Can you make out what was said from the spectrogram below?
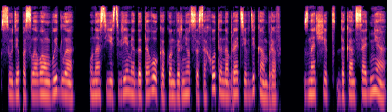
Судя по словам Выдла, у нас есть время до того, как он вернется с охоты на братьев Декамбров. Значит, до конца дня.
